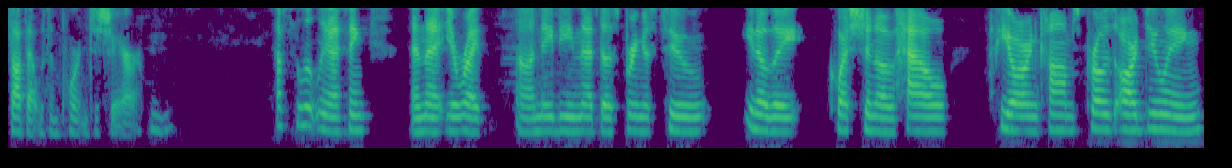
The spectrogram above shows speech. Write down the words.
thought that was important to share. Mm-hmm. Absolutely, I think, and that you're right, uh, Nadine. That does bring us to, you know, the question of how PR and comms pros are doing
